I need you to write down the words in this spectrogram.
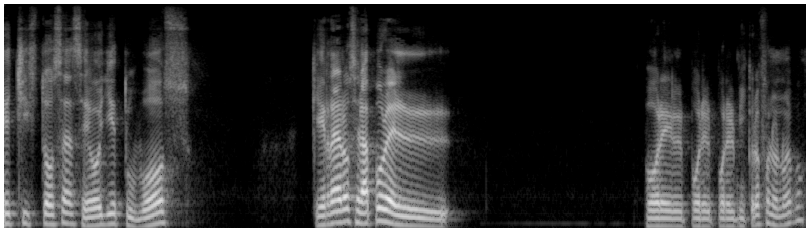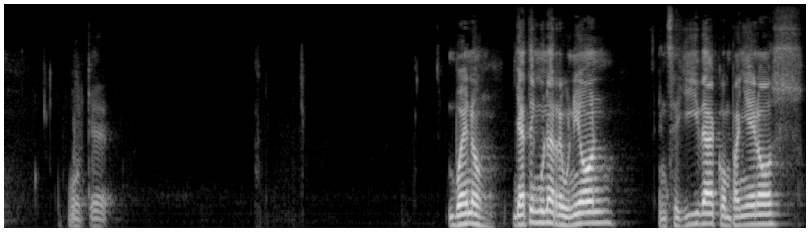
Qué chistosa se oye tu voz. Qué raro será por el por el por el por el micrófono nuevo, porque Bueno, ya tengo una reunión enseguida, compañeros.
